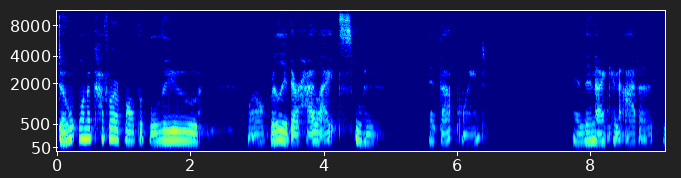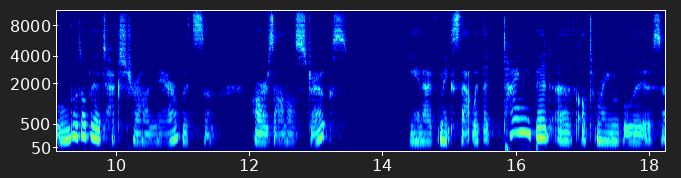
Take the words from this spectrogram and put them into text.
don't want to cover up all the blue. Well, really, they're highlights when at that point. And then I can add a little bit of texture on there with some horizontal strokes. And I've mixed that with a tiny bit of ultramarine blue. So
